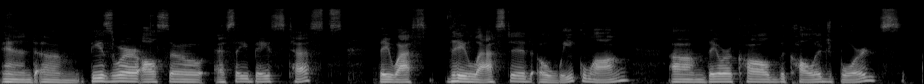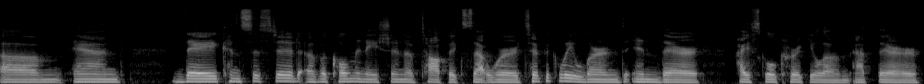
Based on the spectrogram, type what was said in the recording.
And um, these were also essay based tests they last they lasted a week long. Um, they were called the college boards, um, and they consisted of a culmination of topics that were typically learned in their high school curriculum at their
